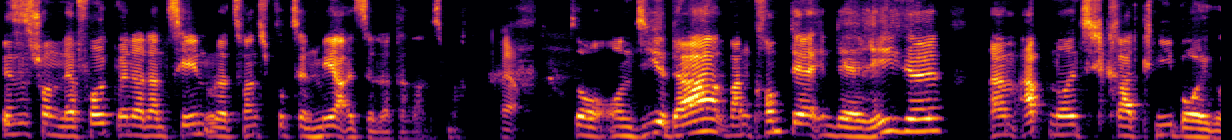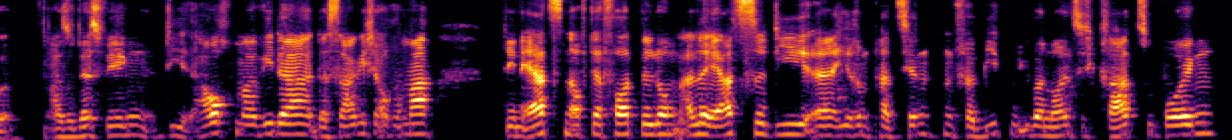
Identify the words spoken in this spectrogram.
ist es schon ein Erfolg, wenn er dann 10 oder 20 Prozent mehr als der lateralis macht. Ja. So, und siehe da, wann kommt der in der Regel ähm, ab 90 Grad Kniebeuge? Also deswegen die auch mal wieder, das sage ich auch immer, den Ärzten auf der Fortbildung, alle Ärzte, die äh, ihren Patienten verbieten, über 90 Grad zu beugen,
